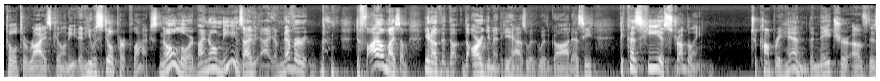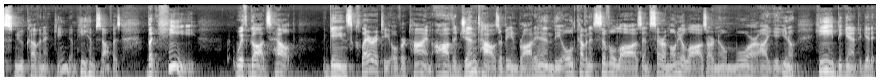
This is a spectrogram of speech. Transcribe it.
told to rise, kill, and eat. And he was still perplexed. No, Lord, by no means. I've, I've never defiled myself. You know, the, the, the argument he has with, with God as he, because he is struggling to comprehend the nature of this new covenant kingdom. He himself is. But he, with God's help, gains clarity over time. Ah, the Gentiles are being brought in. The old covenant civil laws and ceremonial laws are no more. Uh, you, you know, he began to get it.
